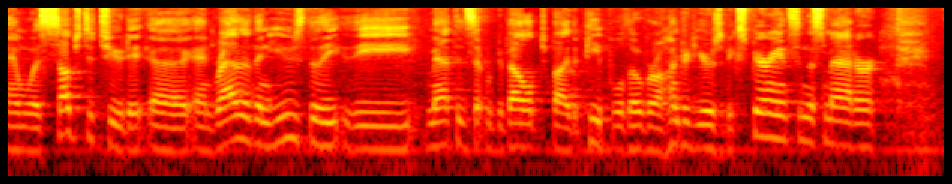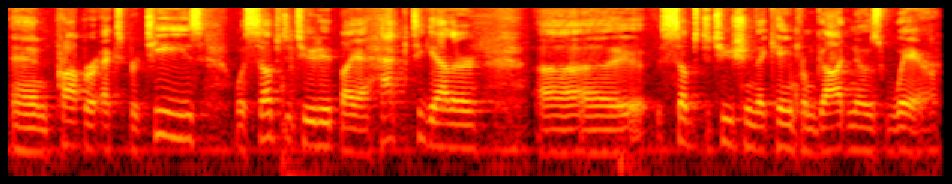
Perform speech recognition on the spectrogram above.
and was substituted. Uh, and rather than use the, the methods that were developed by the people with over 100 years of experience in this matter and proper expertise, was substituted by a hack together uh, substitution that came from God knows where.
